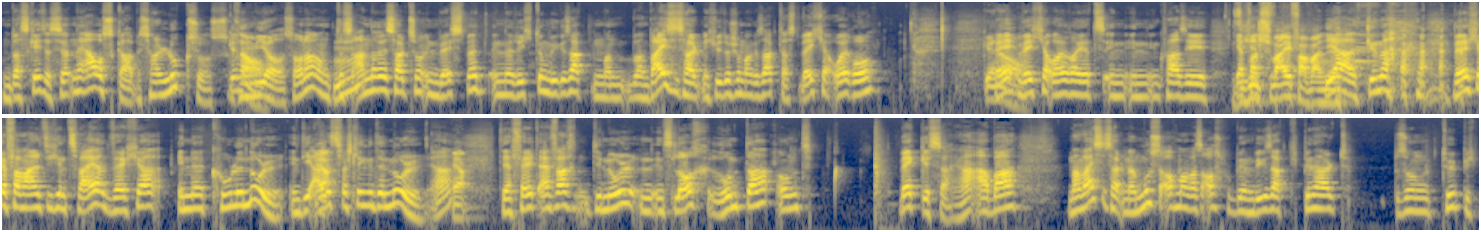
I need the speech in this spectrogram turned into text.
Um das geht es. Ist ja eine Ausgabe, es ist ja ein Luxus Genau. von mir aus, oder? Und das andere ist halt so Investment in eine Richtung, wie gesagt, man, man weiß es halt nicht, wie du schon mal gesagt hast, welcher Euro, Genau. wel- welcher Euro jetzt in, in, in quasi. sich in fast- zwei verwandeln. Ja, genau. welcher verwandelt sich in zwei und welcher in eine coole Null, in die alles verschlingende Null, ja? Ja. Der fällt einfach die Null in- ins Loch runter und weg ist er, ja? Aber man weiß es halt, man muss auch mal was ausprobieren. Wie gesagt, ich bin halt so ein Typ, ich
